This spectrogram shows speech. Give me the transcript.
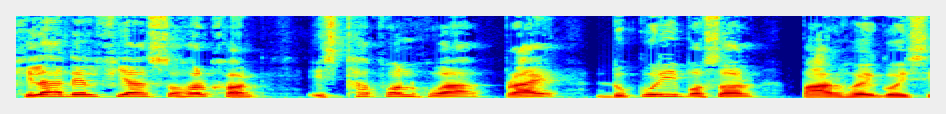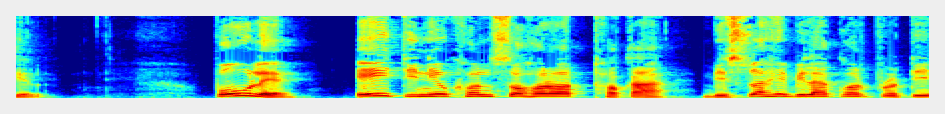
ফিলাডেলফিয়া চহৰখন স্থাপন হোৱা প্ৰায় দুকুৰি বছৰ পাৰ হৈ গৈছিল। পৌলে এই তিনিওখন চহৰত থকা বিশ্বাসীবিলাকৰ প্ৰতি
